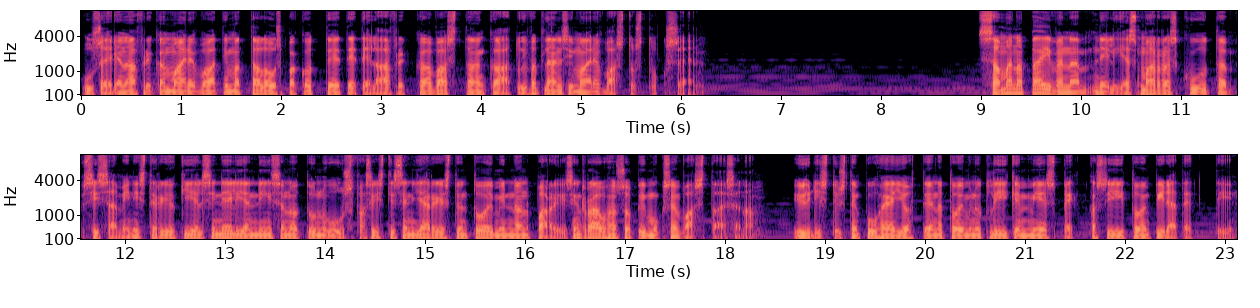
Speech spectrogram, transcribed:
Useiden Afrikan maiden vaatimat talouspakotteet Etelä-Afrikkaa vastaan kaatuivat länsimaiden vastustukseen. Samana päivänä 4. marraskuuta sisäministeriö kielsi neljän niin sanotun uusfasistisen järjestön toiminnan Pariisin rauhansopimuksen vastaisena. Yhdistysten puheenjohtajana toiminut liikemies Pekka Siitoin pidätettiin.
